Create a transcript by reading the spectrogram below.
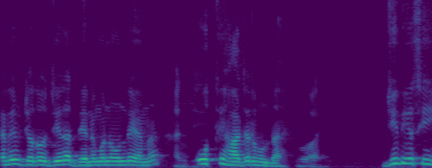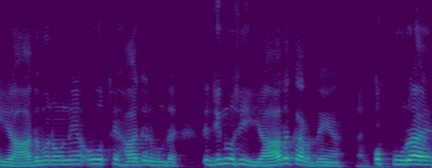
ਕਹਿੰਦੇ ਜਦੋਂ ਜਿਹਦਾ ਦਿਨ ਮਨਾਉਂਦੇ ਆ ਨਾ ਉਹ ਉੱਥੇ ਹਾਜ਼ਰ ਹੁੰਦਾ ਹੈ। ਜਿਹਦੀ ਅਸੀਂ ਯਾਦ ਮਨਾਉਂਦੇ ਆ ਉਹ ਉੱਥੇ ਹਾਜ਼ਰ ਹੁੰਦਾ ਤੇ ਜਿਹਨੂੰ ਅਸੀਂ ਯਾਦ ਕਰਦੇ ਆ ਉਹ ਪੂਰਾ ਹੈ।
